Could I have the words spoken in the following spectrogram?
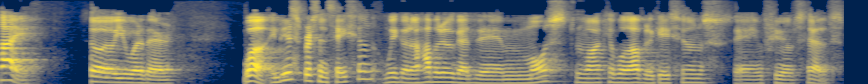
Hi, so you were there. Well, in this presentation, we're going to have a look at the most remarkable applications in fuel cells.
